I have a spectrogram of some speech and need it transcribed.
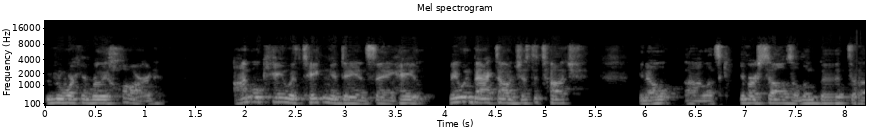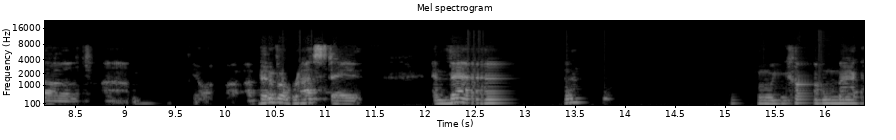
we've been working really hard. I'm okay with taking a day and saying, hey, maybe we back down just a touch. You know, uh, let's give ourselves a little bit of, um, you know, a, a bit of a rest day, and then when we come back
